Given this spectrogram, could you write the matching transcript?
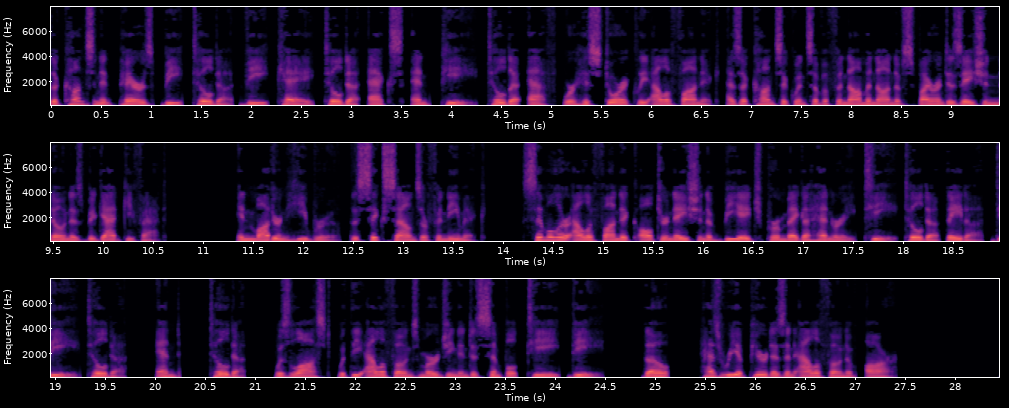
The consonant pairs b, tilde, v, k, tilde, x, and p, tilde, f, were historically allophonic, as a consequence of a phenomenon of spirantization known as begadkifat. In modern Hebrew, the six sounds are phonemic. Similar allophonic alternation of bh per megahenry t tilde theta, d tilde, and tilde was lost, with the allophones merging into simple t, d, though has reappeared as an allophone of r.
